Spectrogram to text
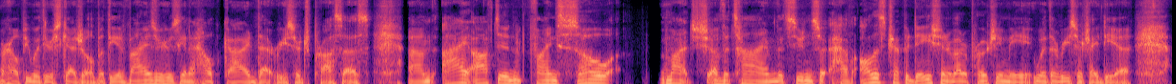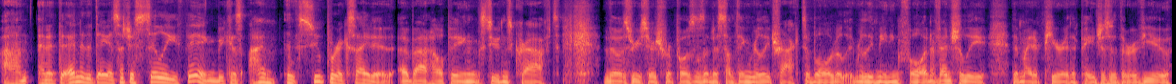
or help you with your schedule, but the advisor who's going to help guide that research process. Um, I often find so much of the time that students have all this trepidation about approaching me with a research idea. Um, and at the end of the day, it's such a silly thing because I'm super excited about helping students craft those research proposals into something really tractable, really, really meaningful, and eventually that might appear in the pages of the review.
